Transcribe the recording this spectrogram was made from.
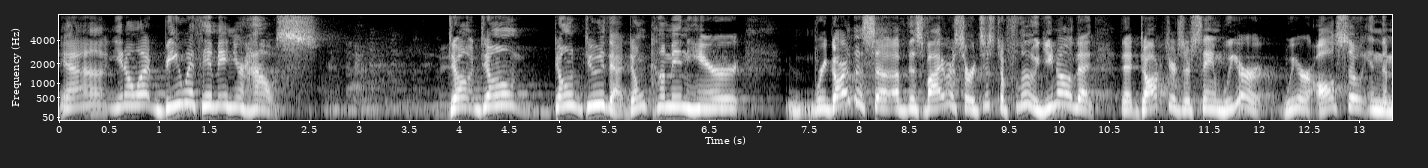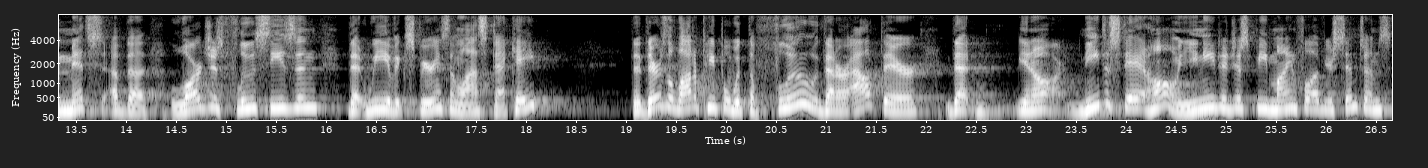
Yeah. You know what? Be with him in your house. Don't, don't, don't do that. Don't come in here regardless of this virus or just a flu you know that, that doctors are saying we are, we are also in the midst of the largest flu season that we have experienced in the last decade that there's a lot of people with the flu that are out there that you know need to stay at home. And you need to just be mindful of your symptoms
